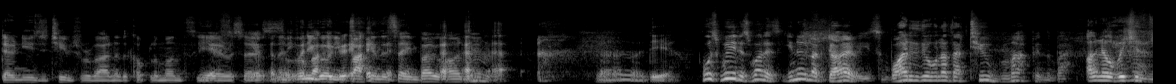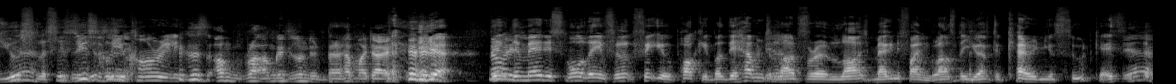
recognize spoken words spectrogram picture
Don't use the tubes for about another couple of months, a Yes, year or so, yes. and then you When come you back go and you're back in the same boat, aren't you? Oh dear. What's weird as well is, you know, like diaries, why do they all have that tube map in the back? I know, which Yeah, is useless. yeah. Isn't It's it? useless, You- you isn't it? can't really. Because I'm right, I'm going to London, better have my diary. yeah. They, Nobody- they made it small, they fit fit your pocket, but they haven't Yeah. allowed for a large magnifying glass that you have to carry in your suitcase. Yeah,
